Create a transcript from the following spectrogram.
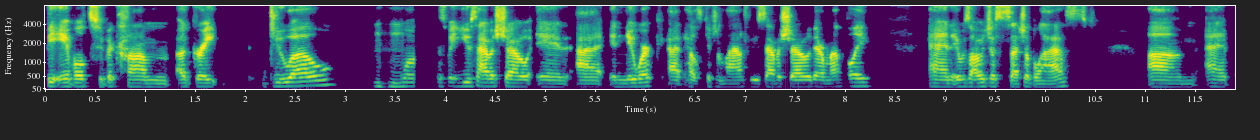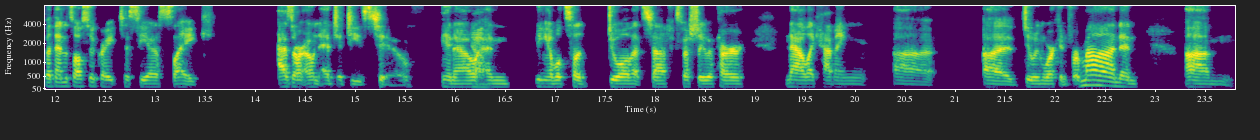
be able to become a great duo Mm-hmm. Well, because we used to have a show in uh, in Newark at Hell's Kitchen Lounge. We used to have a show there monthly, and it was always just such a blast. Um, and but then it's also great to see us like as our own entities too, you know, yeah. and being able to do all that stuff, especially with her now like having uh, uh, doing work in Vermont and um,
